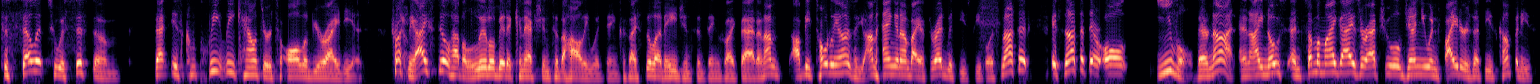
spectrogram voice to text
to sell it to a system that is completely counter to all of your ideas? Trust me, I still have a little bit of connection to the Hollywood thing because I still have agents and things like that. And I'm I'll be totally honest with you. I'm hanging on by a thread with these people. It's not that it's not that they're all evil. They're not. And I know and some of my guys are actual genuine fighters at these companies.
